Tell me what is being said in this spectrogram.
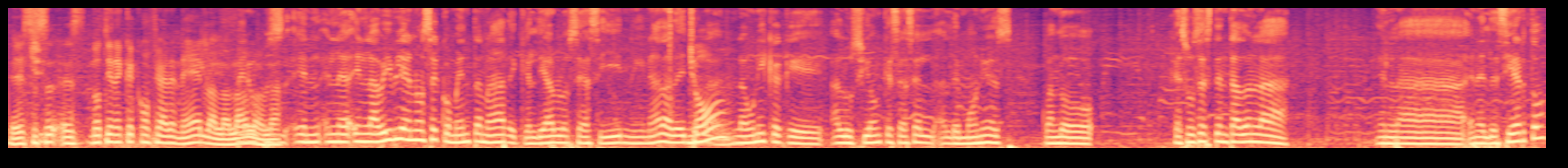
Es- es- es- no tienen que confiar en él, bla, bla, bla, Pero bla, bla. en, en la, en la Biblia no se comenta nada de que el diablo sea así ni nada. De hecho, No. la, la única que alusión que se hace al, al demonio es cuando Jesús es tentado en la en la en el desierto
